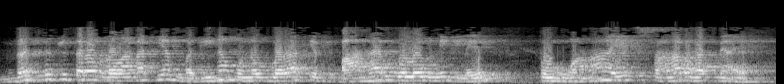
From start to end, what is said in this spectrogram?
نجد کی طرف روانہ کیا، مدینہ منورہ کے باہر وہ لوگ نکلے تو وہاں ایک صاحب ہاتھ میں آئے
